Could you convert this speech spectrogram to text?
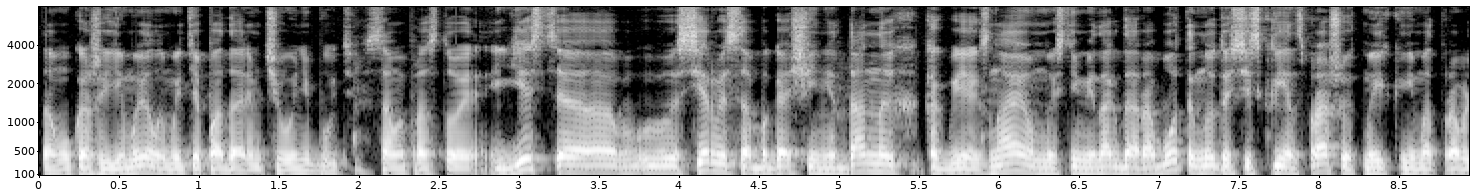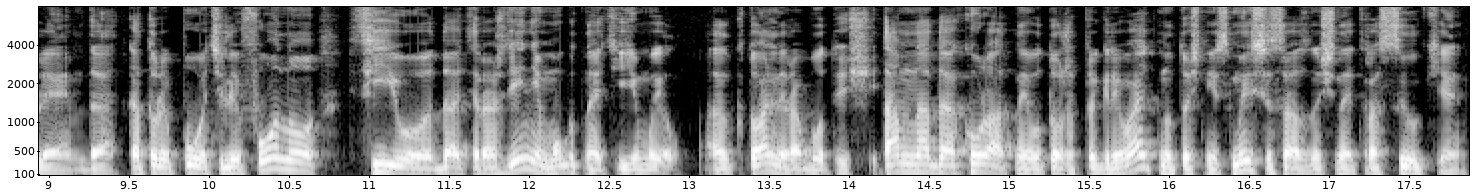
там, укажи e-mail, и мы тебе подарим чего-нибудь, самое простое. Есть э, сервисы обогащения данных, как бы я их знаю, мы с ними иногда работаем, ну, то есть, если клиент спрашивает, мы их к ним отправляем, да, которые по телефону, ФИО, дате рождения могут найти e-mail, актуальный, работающий. Там надо аккуратно его тоже прогревать, ну, то есть не в смысле сразу начинать рассылки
